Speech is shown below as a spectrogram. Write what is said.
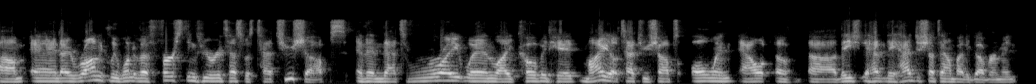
um, and ironically, one of the first things we were to test was tattoo shops, and then that's right when like COVID hit. My tattoo shops all went out of. Uh, they had they had to shut down by the government.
